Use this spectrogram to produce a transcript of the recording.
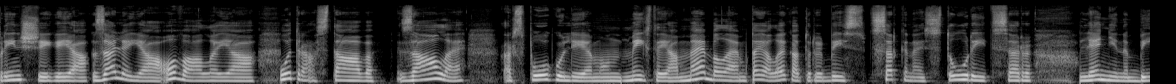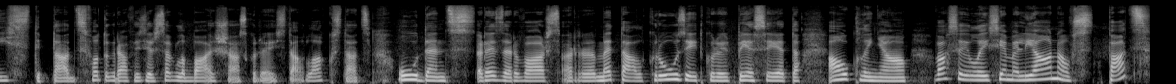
brīnišķīgajā zaļajā, ovālajā otrā stāva zālē ar spoguļiem un mīkstajām mēbelēm. Tajā laikā tur ir bijis sarkanais stūrītis ar leņķina bisti. Tādas fotogrāfijas ir saglabājušās, kur ir stāv blakus tāds ūdens rezervārs ar metāla krūzīti, kur ir piesieta aukliņā. Vasilijs Jemeļjānovs pats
